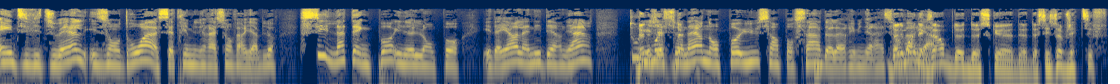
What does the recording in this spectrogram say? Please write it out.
individuels, ils ont droit à cette rémunération variable-là. S'ils l'atteignent pas, ils ne l'ont pas. Et d'ailleurs, l'année dernière, tous les gestionnaires n'ont pas eu 100% de leur rémunération Donnez-moi un exemple de, de ce que de, de ces objectifs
